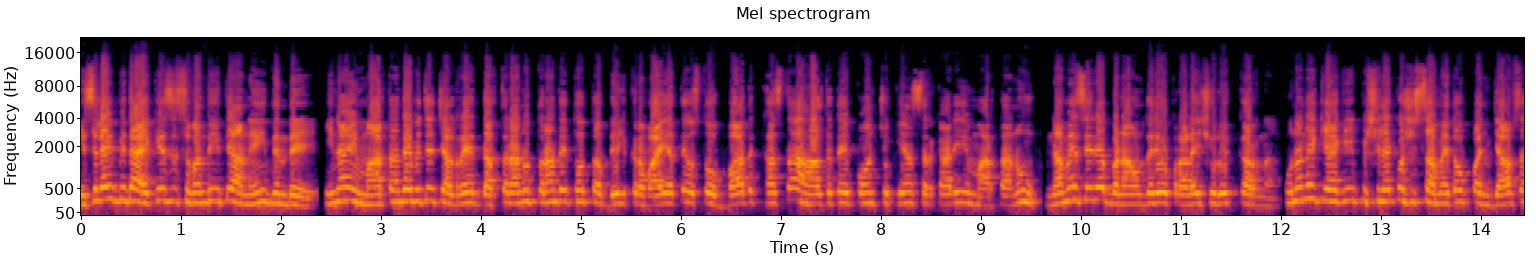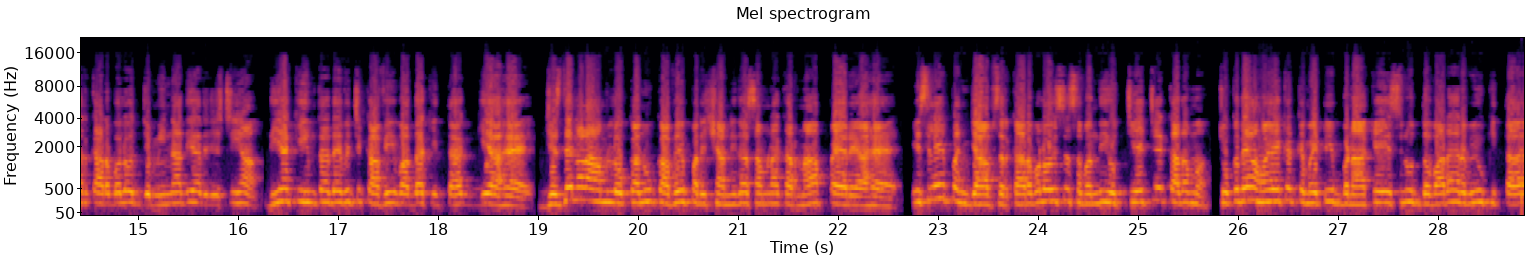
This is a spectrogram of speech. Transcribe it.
ਇਸ ਲਈ ਵਿਧਾਇਕ ਇਸ ਸੰਬੰਧੀ ਧਿਆਨ ਨਹੀਂ ਦਿੰਦੇ। ਇਹਨਾਂ ਇਮਾਰਤਾਂ ਦੇ ਵਿੱਚ ਚੱਲ ਰਹੇ ਦਫ਼ਤਰਾਂ ਨੂੰ ਤੁਰੰਤ ਇੱਥੋਂ ਤਬਦੀਲ ਕਰਵਾਏ ਅਤੇ ਉਸ ਤੋਂ ਬਾਅਦ ਖਸਤਾ ਹਾਲਤ ਤੇ ਪਹੁੰਚ ਚੁੱਕੀਆਂ ਸਰਕਾਰੀ ਇਮਾਰਤਾਂ ਨੂੰ ਨਵੇਂ ਸਿਰੇ ਬਣਾਉਣ ਦੇ ਲਈ ਉਪਰਾਲੇ ਸ਼ੁਰੂ ਕਰਨ। ਉਹਨਾਂ ਨੇ ਕਿਹਾ ਕਿ ਪਿਛਲੇ ਕੁਝ ਸਮੇਂ ਤੋਂ ਪੰਜਾਬ ਸਰਕਾਰ ਵੱਲੋਂ ਜ਼ਮੀਨਾਂ ਦੀਆਂ ਰਜਿਸਟਰੀਆਂ ਦੀਆਂ ਕੀਮਤਾਂ ਦੇ ਵਿੱਚ ਕਾਫੀ ਵਾਧਾ ਕੀਤਾ ਗਿਆ ਹੈ, ਜਿਸ ਦੇ ਨਾਲ ਆਮ ਲੋਕਾਂ ਨੂੰ ਕਾਫੀ ਪਰੇਸ਼ਾਨੀ ਦਾ ਸਾਹਮਣਾ ਕਰਨਾ ਪੈ ਰਿਹਾ ਹੈ। ਇਸ ਲਈ ਪੰਜਾਬ ਸਰਕਾਰ ਵੱਲੋਂ ਇਸ ਸੰਬੰਧੀ ਉਚੇਚੇ ਕਦਮ ਚੁੱਕਦਿਆਂ ਹੋਏ ਇੱਕ ਕਮੇਟੀ ਬਣਾ ਕੇ ਇਸ ਨੂੰ ਦੁਬਾਰਾ ਰਿਵਿਊ ਕੀਤਾ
